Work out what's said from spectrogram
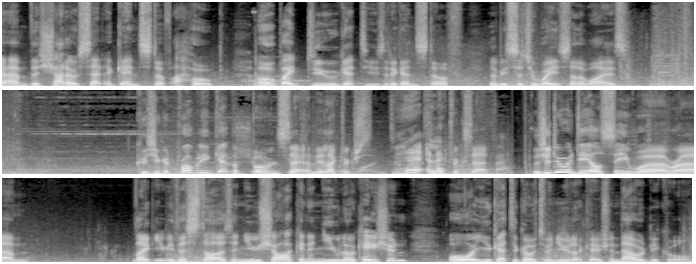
um, the shadow set against stuff. I hope. I hope I do get to use it against stuff. That'd be such a waste otherwise. Because you could probably get the bone set and the electric Heh, electric set. They should do a DLC where um, like you either start as a new shark in a new location, or you get to go to a new location. That would be cool.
